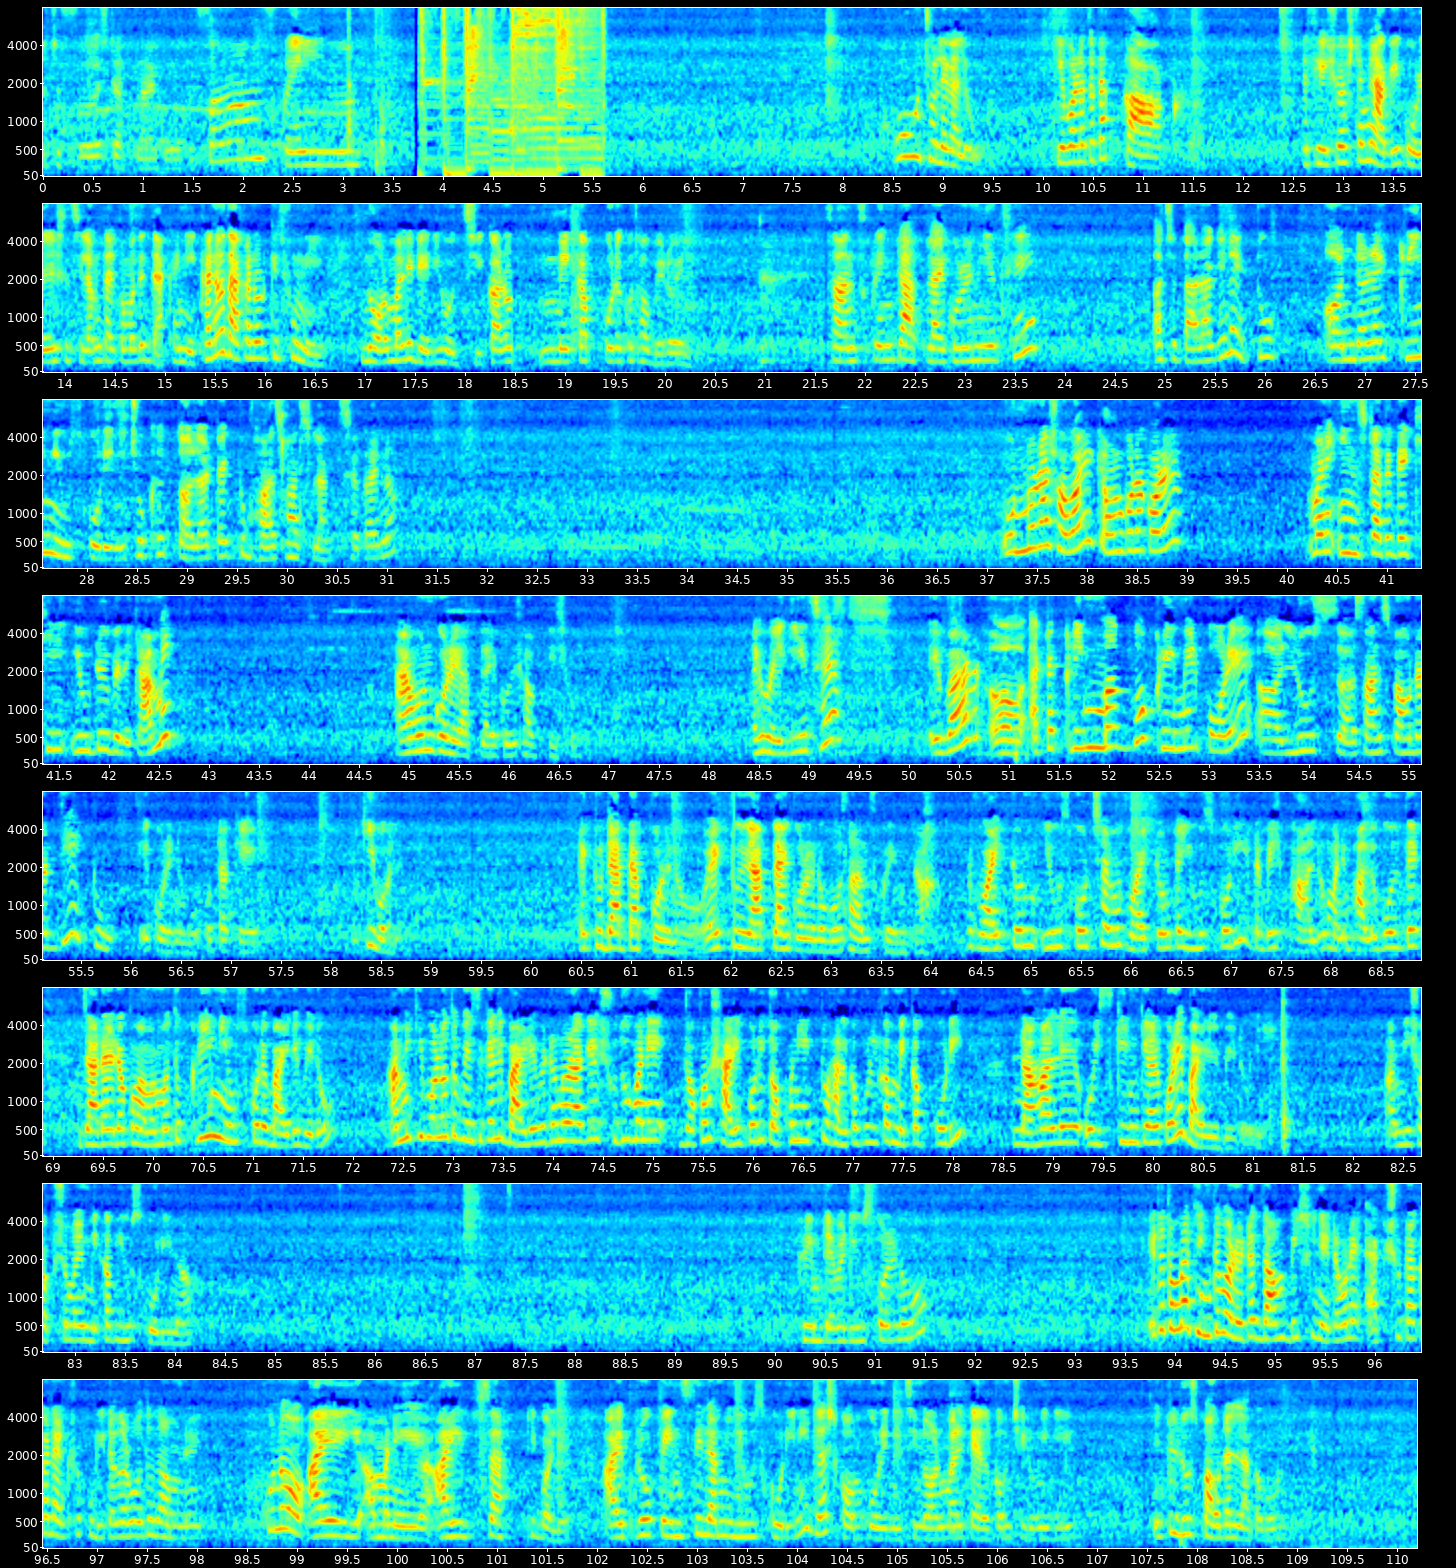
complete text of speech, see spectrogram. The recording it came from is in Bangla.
আচ্ছা ফার্স্ট অ্যাপ্লাই করব। সানস্ক্রিন ও চলে গেল। কে বলো তো ওটা কাক ফেস ওয়াশটা আমি আগেই করে এসেছিলাম, তাই তোমাদের দেখাইনি। এখানেও দেখানোর কিছু নেই। নর্মালি রেডি হচ্ছি, কারণ মেকআপ করে কোথাও বেরোয় সানস্ক্রিনটা অ্যাপ্লাই করে নিয়েছি। আচ্ছা তার আগে না একটু আন্ডার আই ক্রিম ইউজ করিনি। চোখের তলাটা একটু ভাঁজ ভাঁজ লাগছে, তাই না? অন্যরা সবাই কেমন করে করে? মানে ইনস্টাতে দেখি, ইউটিউবে দেখি। আমি এমন করে অ্যাপ্লাই করি সব কিছু হয়ে গিয়েছে এবার একটা ক্রিম মাখবো। ক্রিমের পরে লুজ সানস পাউডার দিয়ে একটু এ করে নেব। ওটাকে, কি বলে? একটু ড্যাপ ড্যাপ করে নেব। একটু অ্যাপ্লাই করে নেব সানস্ক্রিনটা হোয়াইট টোন ইউজ করছি আমি। হোয়াইট টোনটা ইউজ করি। এটা বেশ ভালো। মানে ভালো বলতে, যারা এরকম আমার মতো ক্রিম ইউজ করে বাইরে বেরো আমি কি বলো তো বেসিক্যালি বাইরে বেরোনোর আগে শুধু মানে যখন শাড়ি পরি, তখনই একটু হালকা ফুলকা মেকআপ করি। না হলে ওই স্কিন কেয়ার করে বাইরে বেরোই। আমি সবসময় মেকআপ ইউজ করি না। ক্রিমটা এবার ইউজ করে নেব। এটা তোমরা কিনতে পারো, এটার দাম বেশি নেই, এটা মানে একশো টাকা না একশো কুড়ি টাকার মতো দাম নেই। কোনো আই মানে আই কি বলে? আইব্রো পেন্সিল আমি ইউজ করিনি জাস্ট কম করে নিচ্ছি নর্মাল ট্যালকম চিরুনি দিয়ে। একটু লুজ পাউডার লাগাবো।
